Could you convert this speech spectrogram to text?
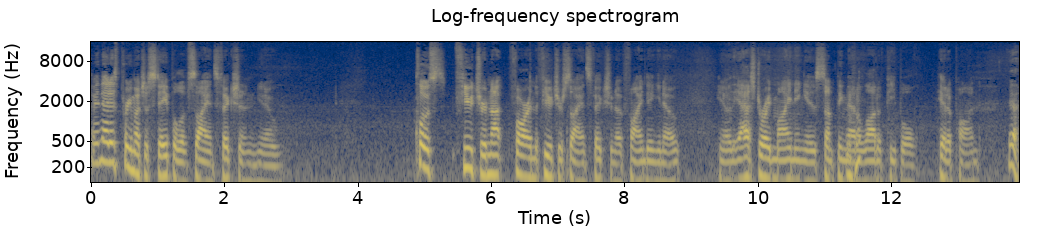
I mean, that is pretty much a staple of science fiction, you know. Close future, not far in the future science fiction of finding, you know, you know, the asteroid mining is something that a mm-hmm. lot of people hit upon Yeah.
